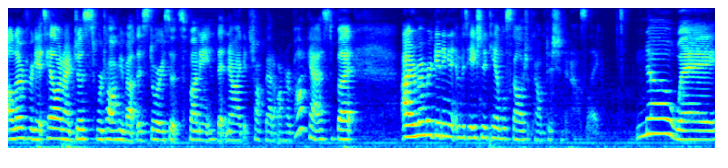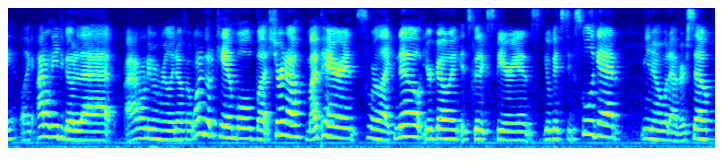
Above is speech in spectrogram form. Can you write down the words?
I'll never forget, Taylor and I just were talking about this story, so it's funny that now I get to talk about it on her podcast. But I remember getting an invitation to Campbell Scholarship Competition, and I was like, no way. Like, I don't need to go to that. I don't even really know if I want to go to Campbell. But sure enough, my parents were like, no, you're going. It's good experience. You'll get to see the school again, you know, whatever. So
